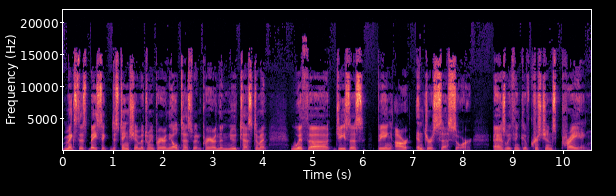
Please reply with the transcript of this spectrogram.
makes this basic distinction between prayer in the Old Testament and prayer in the New Testament, with uh, Jesus being our intercessor as we think of Christians praying.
